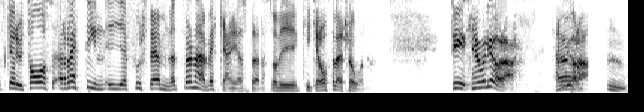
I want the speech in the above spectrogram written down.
ska du ta oss rätt in i första ämnet för den här veckan Jesper? Så vi kickar off den här showen. Det kan jag väl göra. kan du uh, göra. Mm.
